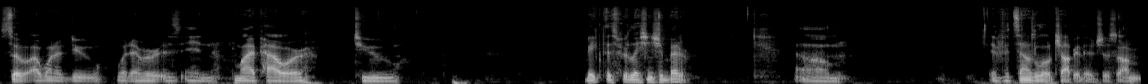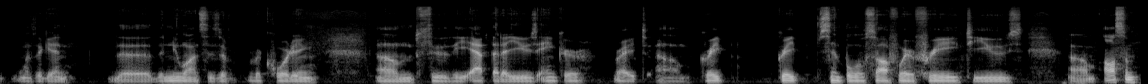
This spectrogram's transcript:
So I want to do whatever is in my power to make this relationship better. Um, if it sounds a little choppy there, just I'm once again the the nuances of recording um, through the app that I use, Anchor. Right, um, great, great, simple software, free to use, um, awesome.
